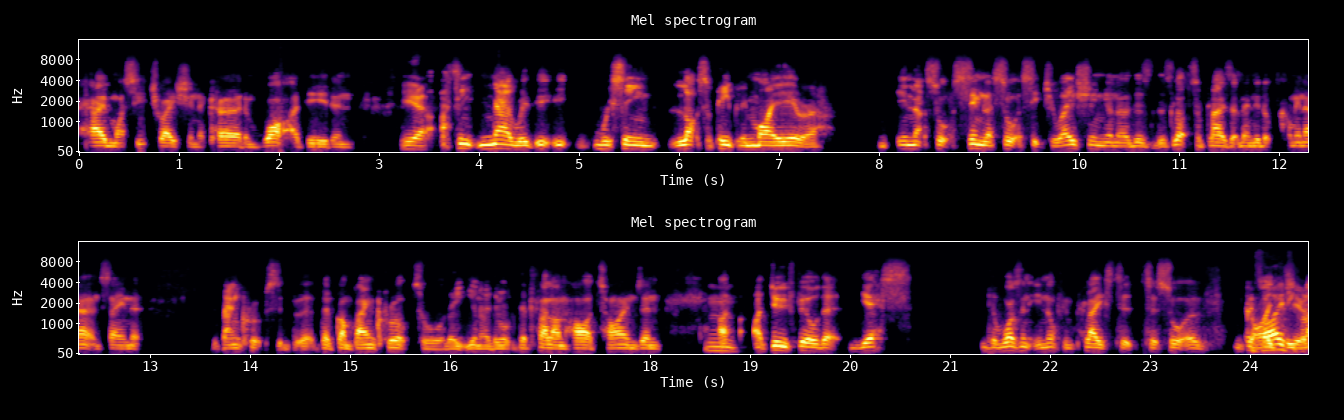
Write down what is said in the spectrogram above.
how my situation occurred and what I did. And yeah. I think now we're, we're seeing lots of people in my era in that sort of similar sort of situation. You know there's there's lots of players that have ended up coming out and saying that the bankrupts they've gone bankrupt or they you know they, they fell on hard times. And mm. I, I do feel that yes there wasn't enough in place to to sort of guide Advise people.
